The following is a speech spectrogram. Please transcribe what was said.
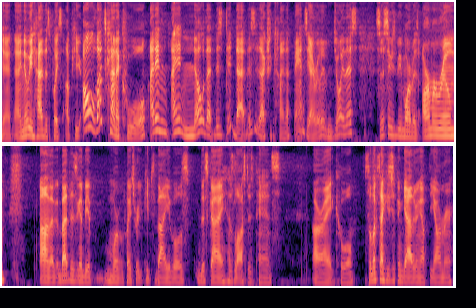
I know he had this place up here. Oh, that's kind of cool. I didn't, I didn't know that this did that. This is actually kind of fancy. I really enjoy this. So this seems to be more of his armor room. Um, I bet this is going to be a, more of a place where he keeps valuables. This guy has lost his pants. Alright, cool. So it looks like he's just been gathering up the armor,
